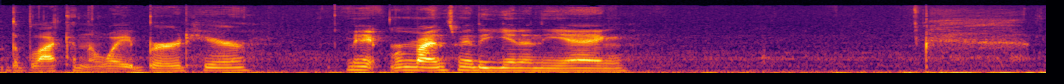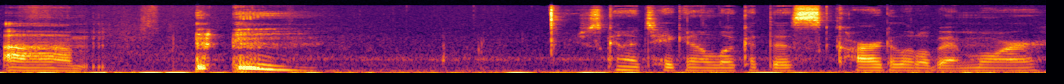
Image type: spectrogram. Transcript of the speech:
the black and the white bird here. It reminds me of the yin and the yang. Um, just kind of taking a look at this card a little bit more.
